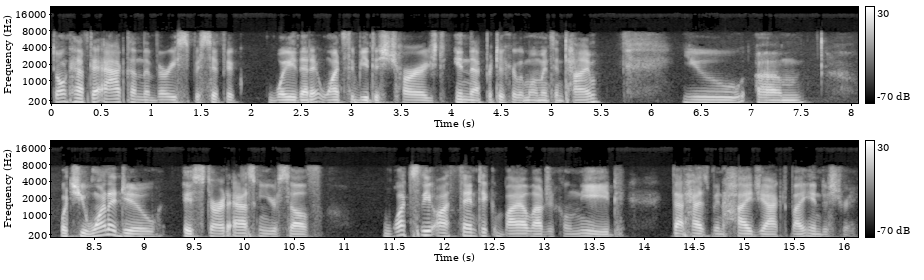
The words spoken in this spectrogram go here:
don't have to act on the very specific way that it wants to be discharged in that particular moment in time. You um, what you want to do is start asking yourself, what's the authentic biological need that has been hijacked by industry?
